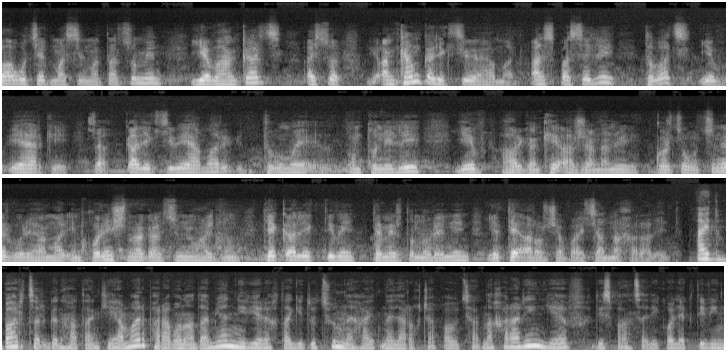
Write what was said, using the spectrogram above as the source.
վաղուց այդ մասին մտածում են եւ հանկարծ այսօր անգամ կոլեկտիվի համար անսպասելի թվաց եւ իհարկե սա կոլեկտիվի համար թվում է ընդունելի եւ հարգանքի արժանանալի գործողություն էր, որի համար իմ խորին շնորհակալություն եմ հայտնում թե կոլեկտիվին, թե մեր տնօրենին եւ թե առողջապահության նախարարին։ Այդ բարձր գնահատանքի համար Փարավոն Ադամյանն իր երախտագիտությունն է հայտնել առողջապահության նախարարին եւ դիսպանսերի կոլեկտիվին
